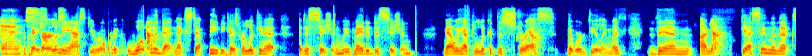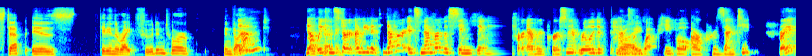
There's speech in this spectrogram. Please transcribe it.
and okay start- so let me ask you real quick what yeah. would that next step be because we're looking at a decision we've made a decision now we have to look at the stress yeah. that we're dealing with. Then I'm yeah. guessing the next step is getting the right food into our environment. Yeah, yeah okay. we can start. I mean, it's never it's never the same thing for every person. It really depends right. on what people are presenting right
